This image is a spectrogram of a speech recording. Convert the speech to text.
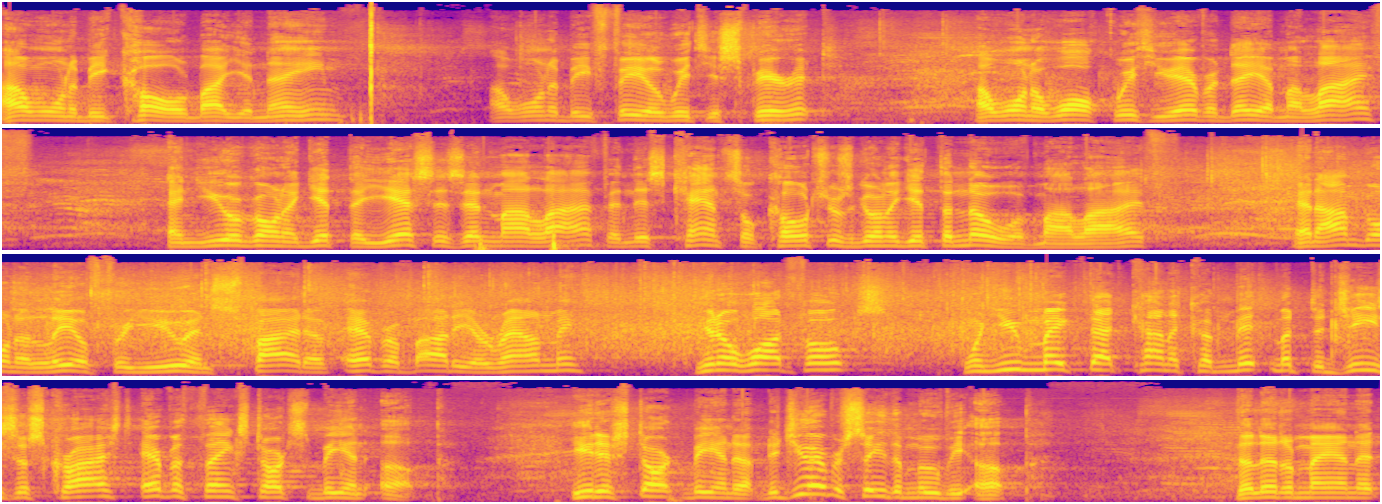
I want to be called by your name. I want to be filled with your spirit. I want to walk with you every day of my life. And you're going to get the yeses in my life, and this cancel culture is going to get the no of my life. And I'm going to live for you in spite of everybody around me. You know what, folks? When you make that kind of commitment to Jesus Christ, everything starts being up. You just start being up. Did you ever see the movie Up? The little man that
